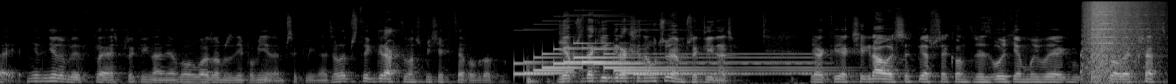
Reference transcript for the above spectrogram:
Wkleję. Nie, nie lubię wklejać przeklinania, bo uważam, że nie powinienem przeklinać, ale przy tych grach to masz mi się chce po prostu. Ja przy takich grach się nauczyłem przeklinać. Jak, jak się grało jeszcze w pierwsze kontry z wujkiem, mój wujek był jak szef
